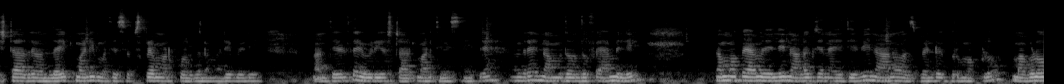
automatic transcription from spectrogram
ಇಷ್ಟ ಆದರೆ ಒಂದು ಲೈಕ್ ಮಾಡಿ, ಮತ್ತು ಸಬ್ಸ್ಕ್ರೈಬ್ ಮಾಡ್ಕೊಳ್ಳೋದನ್ನ ಮರಿಬೇಡಿ ಅಂತ ಹೇಳ್ತಾ ವಿಡಿಯೋ ಸ್ಟಾರ್ಟ್ ಮಾಡ್ತೀನಿ ಸ್ನೇಹಿತರೆ. ಅಂದರೆ ನಮ್ಮದೊಂದು ಫ್ಯಾಮಿಲಿ ನಮ್ಮ ಫ್ಯಾಮಿಲಿಯಲ್ಲಿ ನಾಲ್ಕು ಜನ ಇದ್ದೀವಿ. ನಾನು ಹಸ್ಬೆಂಡು ಇಬ್ಬರು ಮಕ್ಕಳು ಮಗಳು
